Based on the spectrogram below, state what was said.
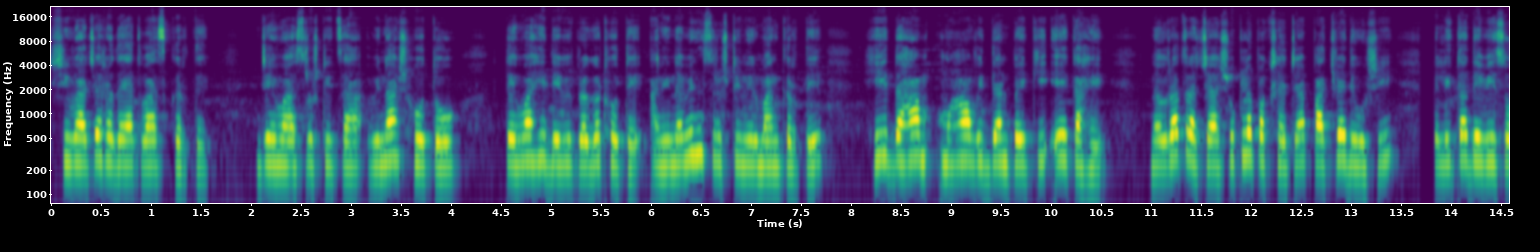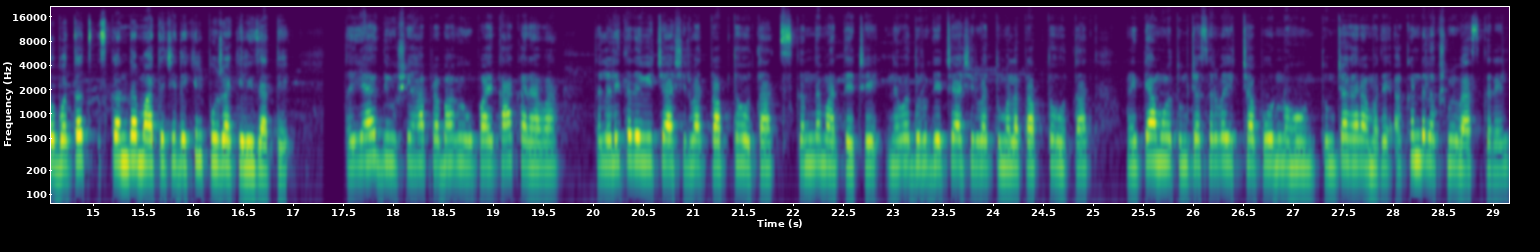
शिवाच्या हृदयात वास करते. जेव्हा सृष्टीचा विनाश होतो तेव्हा ही देवी प्रगट होते आणि नवीन सृष्टी निर्माण करते. ही दहा महाविद्यांपैकी एक आहे. नवरात्राच्या शुक्ल पक्षाच्या पाचव्या दिवशी ललिता देवीसोबतच स्कंद मातेची देखील पूजा केली जाते. तर या दिवशी हा प्रभावी उपाय का करावा? तर ललिता देवीचे आशीर्वाद प्राप्त होतात. स्कंद मातेचे नवदुर्गेचे आशीर्वाद तुम्हाला प्राप्त होतात आणि त्यामुळे तुमच्या सर्व इच्छा पूर्ण होऊन तुमच्या घरामध्ये अखंड लक्ष्मी वास करेल.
